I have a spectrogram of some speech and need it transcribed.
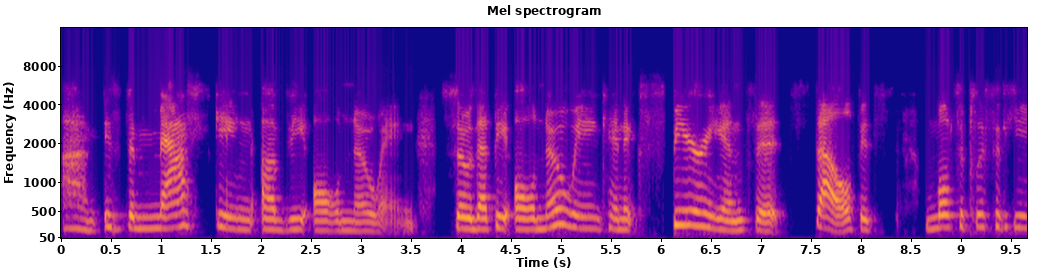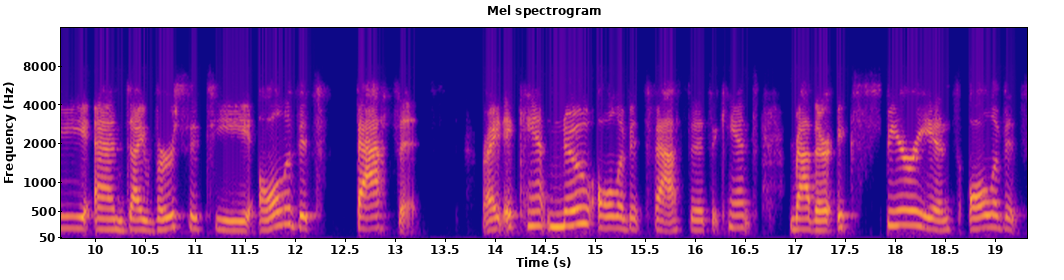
um, is the masking of the all knowing so that the all knowing can experience itself, its multiplicity and diversity, all of its facets right? It can't know all of its facets. It can't rather experience all of its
